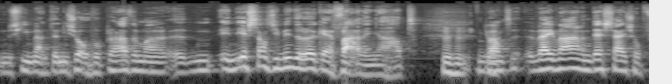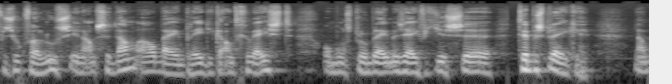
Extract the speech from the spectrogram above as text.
misschien mag ik er niet zo over praten... maar eh, in eerste instantie minder leuke ervaringen had. Mhm, ja. Want wij waren destijds op verzoek van Loes in Amsterdam al bij een predikant geweest om ons probleem eens eventjes eh, te bespreken. Nou,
